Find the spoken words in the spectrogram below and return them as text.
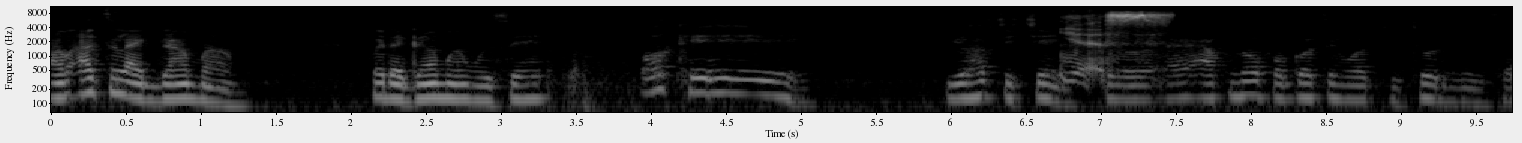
I'm acting like grandma, where the grandma will say, "Okay, You have to change. Yes. So I, have not forgotten what you told me. So,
